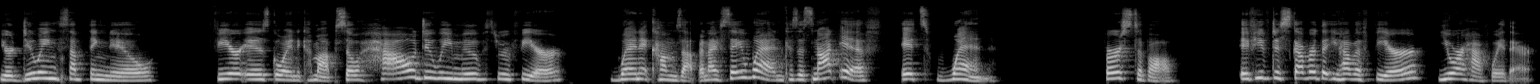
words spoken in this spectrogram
you're doing something new, fear is going to come up. So, how do we move through fear when it comes up? And I say when because it's not if, it's when. First of all, if you've discovered that you have a fear, you are halfway there.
